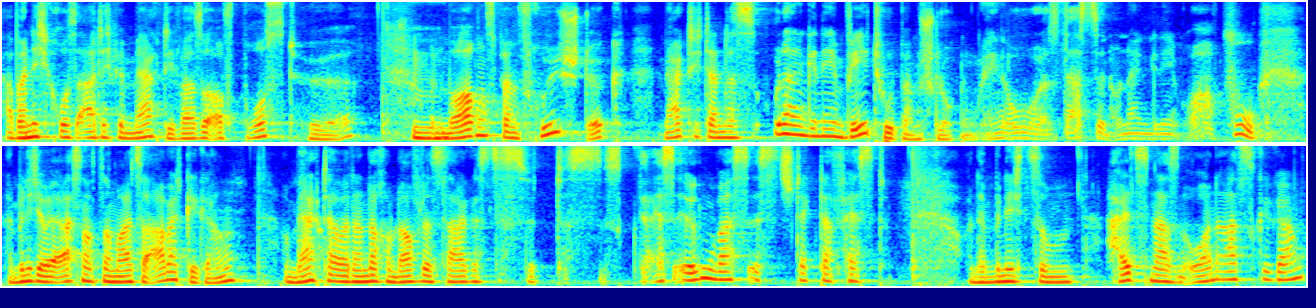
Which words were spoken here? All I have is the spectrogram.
aber nicht großartig bemerkt. Die war so auf Brusthöhe. Und morgens beim Frühstück merkte ich dann, dass es unangenehm wehtut beim Schlucken. Denke, oh, was ist das denn unangenehm? Oh, puh. Dann bin ich aber erst noch normal zur Arbeit gegangen und merkte aber dann doch im Laufe des Tages, das, das ist, da ist irgendwas, ist, steckt da fest. Und dann bin ich zum Hals-Nasen-Ohrenarzt gegangen.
